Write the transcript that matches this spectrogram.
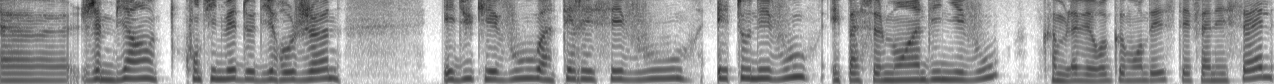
Euh, j'aime bien continuer de dire aux jeunes, éduquez-vous, intéressez-vous, étonnez-vous, et pas seulement indignez-vous, comme l'avait recommandé Stéphane Essel.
